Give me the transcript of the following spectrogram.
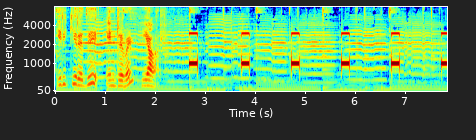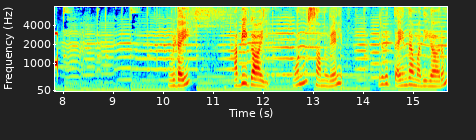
இருக்கிறது என்றவள் யார்? விடை அபிகாய். ஒன்று சமுவேல் இருபத்தி ஐந்தாம் அதிகாரம்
